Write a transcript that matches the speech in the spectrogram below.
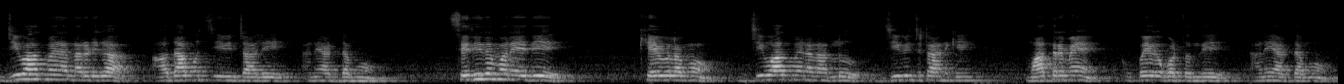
జీవాత్మైన నరుడిగా ఆదాము జీవించాలి అని అర్థము. శరీరం అనేది కేవలము జీవాత్మైన నర్లు జీవించటానికి మాత్రమే ఉపయోగపడుతుంది అని అర్థము.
